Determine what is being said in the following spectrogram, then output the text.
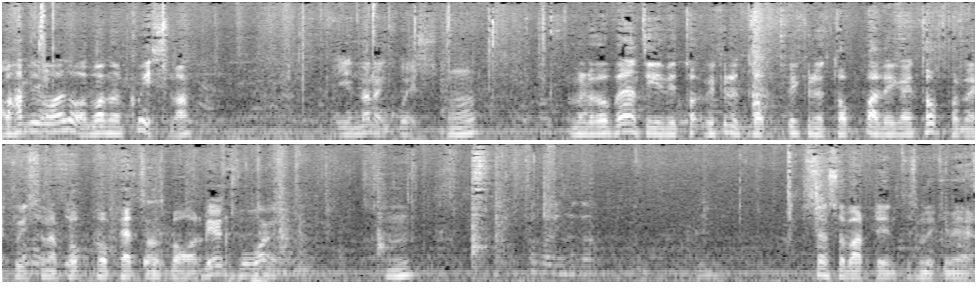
Vad hade vi varit då? Var det någon quiz va? Innan en quiz. Men det var på den tiden vi, to- vi, kunde, topp, vi kunde toppa, ligga i topp på de här quizarna på, på Petsans bar. Det är tvåan. Sen så vart det inte så mycket mer.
